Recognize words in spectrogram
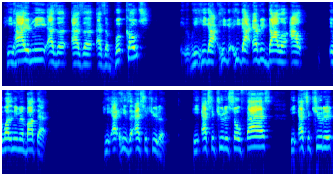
He hired me as a as a as a book coach. He, he got he he got every dollar out. It wasn't even about that. He he's an executor. He executed so fast. He executed.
